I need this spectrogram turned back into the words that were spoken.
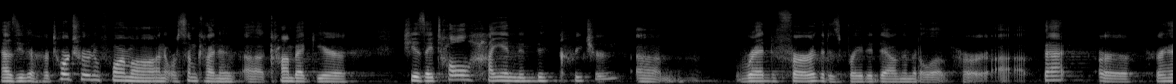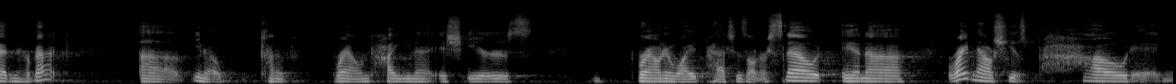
has either her Torch uniform on or some kind of uh, combat gear. She is a tall, high-ended creature, um, red fur that is braided down the middle of her uh, back or her head and her back. Uh, you know, kind of round hyena-ish ears, brown and white patches on her snout, and uh, right now she is pouting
